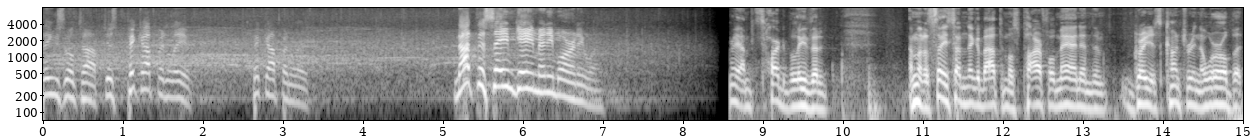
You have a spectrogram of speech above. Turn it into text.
Things will stop. Just pick up and leave. Pick up and leave. Not the same game anymore, anyway. Yeah, it's hard to believe that I'm going to say something about the most powerful man in the greatest country in the world, but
